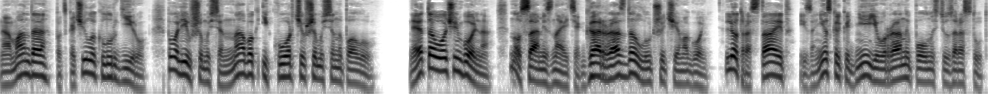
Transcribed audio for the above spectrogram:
Аманда подскочила к Лургиру, повалившемуся на бок и корчившемуся на полу. «Это очень больно, но, сами знаете, гораздо лучше, чем огонь. Лед растает, и за несколько дней его раны полностью зарастут.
